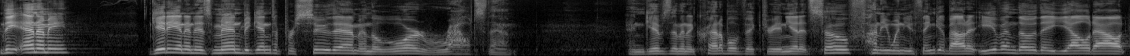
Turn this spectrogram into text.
the enemy. Gideon and his men begin to pursue them, and the Lord routs them and gives them an incredible victory. And yet, it's so funny when you think about it. Even though they yelled out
